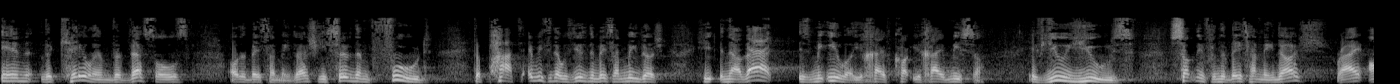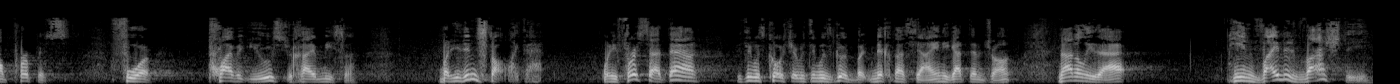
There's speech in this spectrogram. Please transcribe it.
in the kalim, the vessels of the Beis Hamikdash. He served them food the pots, everything that was used in the Beis Hamikdash. He, now that is Me'ila, Yechayiv, Yechayiv Misa. If you use something from the Beis Hamikdash, right, on purpose, for private use, Yechayiv Misa. But he didn't start like that. When he first sat down, everything was kosher, everything was good, but Nichnas Yain, he got them drunk. Not only that, he invited Vashti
